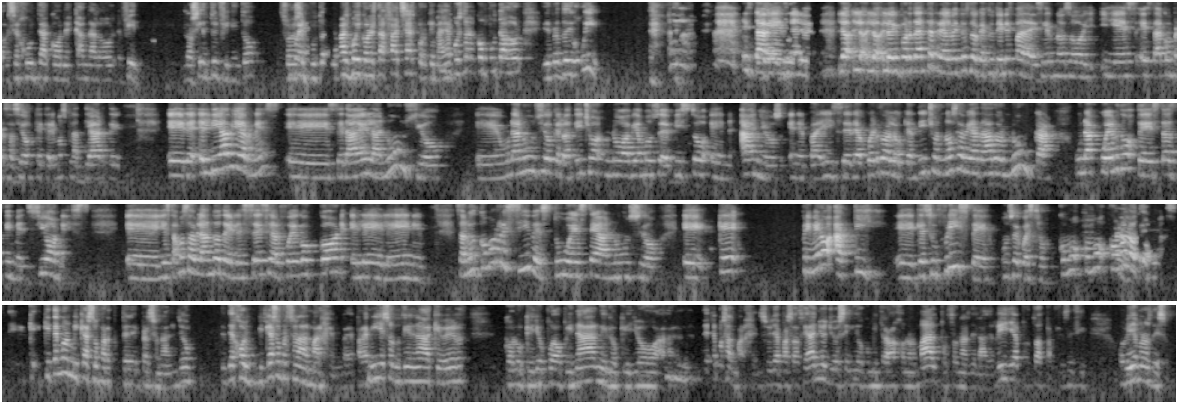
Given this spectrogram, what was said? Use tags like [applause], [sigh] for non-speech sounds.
se junta con escándalos, en fin, lo siento infinito. Solo Además voy con estas fachas porque me había puesto en el computador y de pronto digo, uy. [laughs] Está [laughs] bien, lo, lo, lo, importante realmente es lo que tú tienes para decirnos hoy y es esta conversación que queremos plantearte. El, día viernes eh, se da el anuncio, eh, un anuncio que lo han dicho, no habíamos eh, visto en años en el país. de acuerdo a lo que han dicho, no se había dado nunca un acuerdo de estas dimensiones. y estamos hablando del cese al fuego con el ELN. Salud, ¿cómo recibes tú este anuncio? que primero a ti, que sufriste un secuestro, ¿cómo, cómo, cómo lo tomas? Quitemos mi caso personal. Yo dejo mi caso personal al margen. Para mí eso no tiene nada que ver con lo que yo pueda opinar ni lo que yo Dejemos al margen. Eso ya pasó hace años. Yo he seguido con mi trabajo normal por zonas de la guerrilla, por todas partes. Es decir, olvidémonos de eso.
